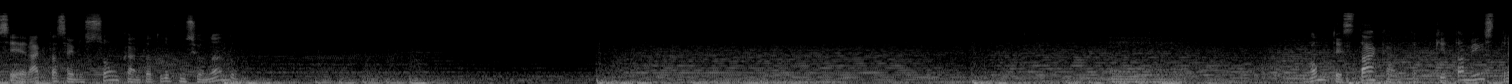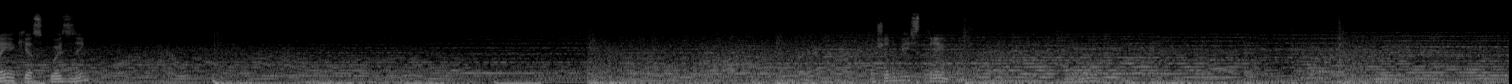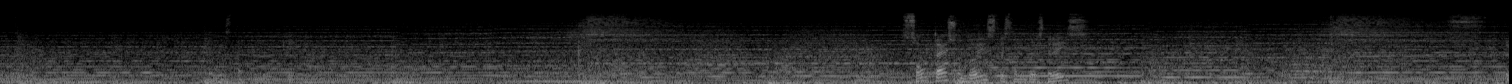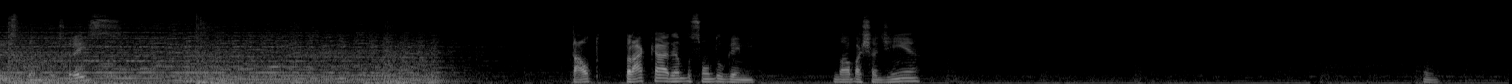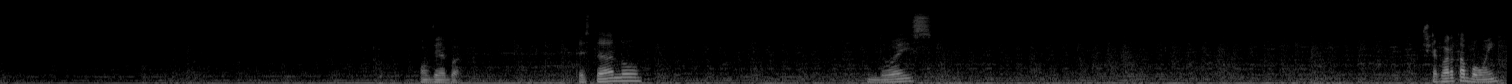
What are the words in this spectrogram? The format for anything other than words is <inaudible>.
Será que tá saindo som, cara? Tá tudo funcionando? Ah, vamos testar, cara? Porque tá meio estranho aqui as coisas, hein? Tô achando meio estranho, cara. Teste, um, dois, testando dois, três. Testando dois, três. Tá alto pra caramba o som do game. Dá uma baixadinha. Vamos ver agora. Testando dois. Acho que agora tá bom, hein?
